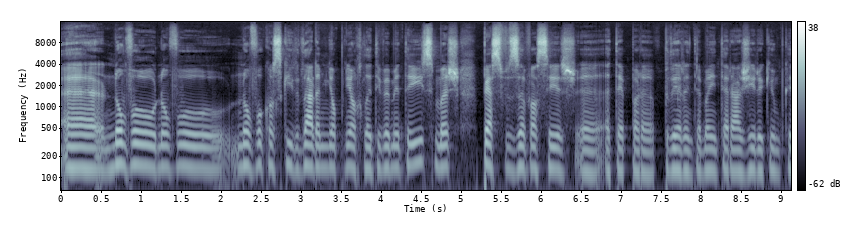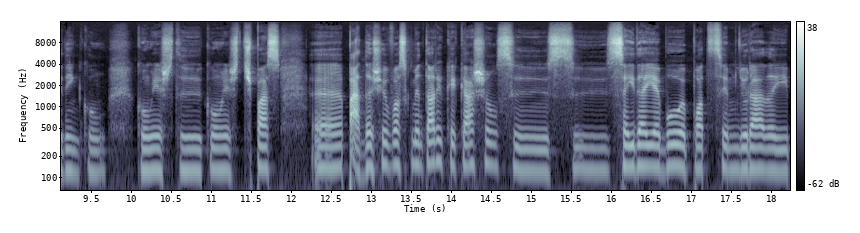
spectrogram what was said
Uh, não, vou, não, vou, não vou conseguir dar a minha opinião relativamente a isso, mas peço-vos a vocês uh, até para poderem também interagir aqui um bocadinho com, com, este, com este espaço. Uh, pá, deixem o vosso comentário, o que é que acham, se, se, se a ideia é boa, pode ser melhorada e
